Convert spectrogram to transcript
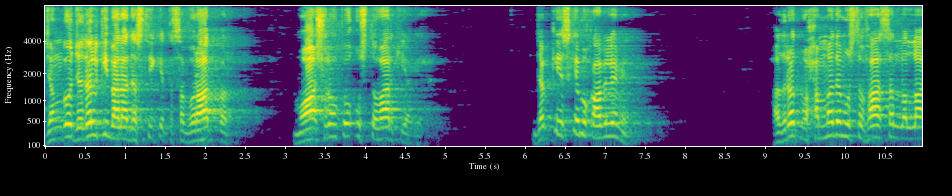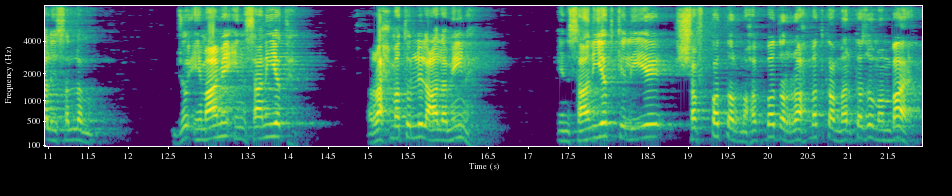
جنگ و جدل کی بالادستی کے تصورات پر معاشروں کو استوار کیا گیا ہے۔ جبکہ اس کے مقابلے میں حضرت محمد مصطفیٰ صلی اللہ علیہ وسلم جو امام انسانیت ہے، رحمت للعالمین ہے، انسانیت کے لیے شفقت اور محبت اور رحمت کا مرکز و منبع ہے۔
